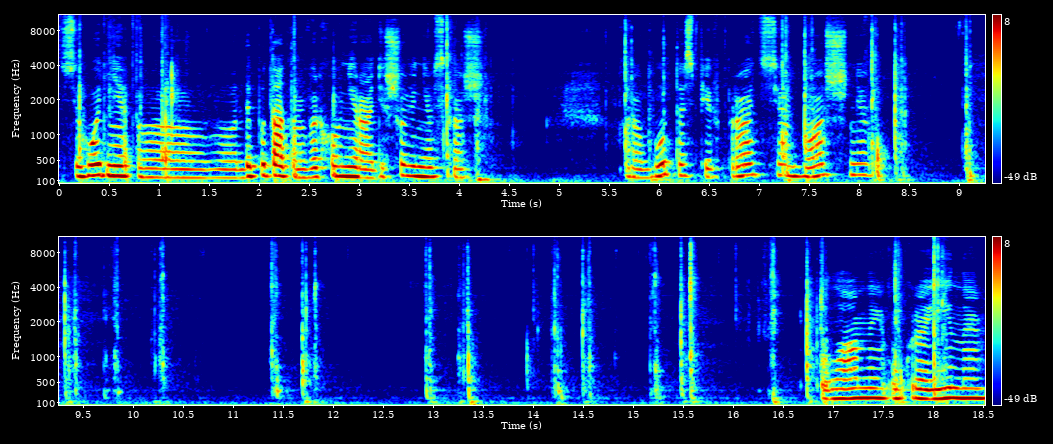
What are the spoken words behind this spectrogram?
сьогодні е, депутатам в Верховній Раді? Що він їм скаже? Робота, співпраця, башня. Плани України.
